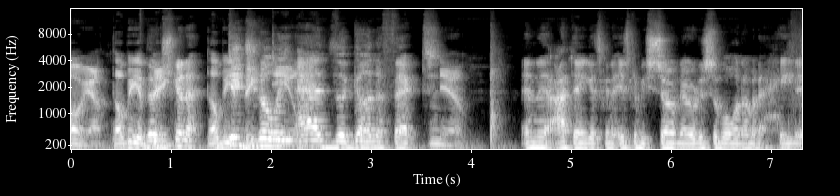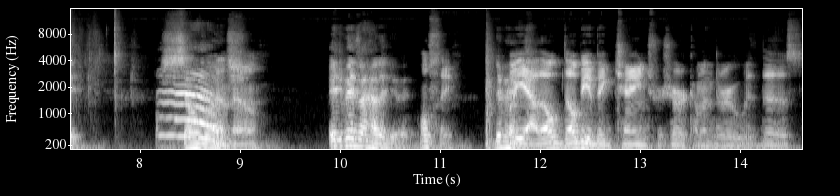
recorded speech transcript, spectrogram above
oh yeah, they'll be a they're big. just gonna they'll be a big digitally add the gun effect. Yeah. And I think it's gonna it's gonna be so noticeable, and I'm gonna hate it so I don't much. know. It depends on how they do it. We'll see. Depends. But yeah, there'll there'll be a big change for sure coming through with this.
